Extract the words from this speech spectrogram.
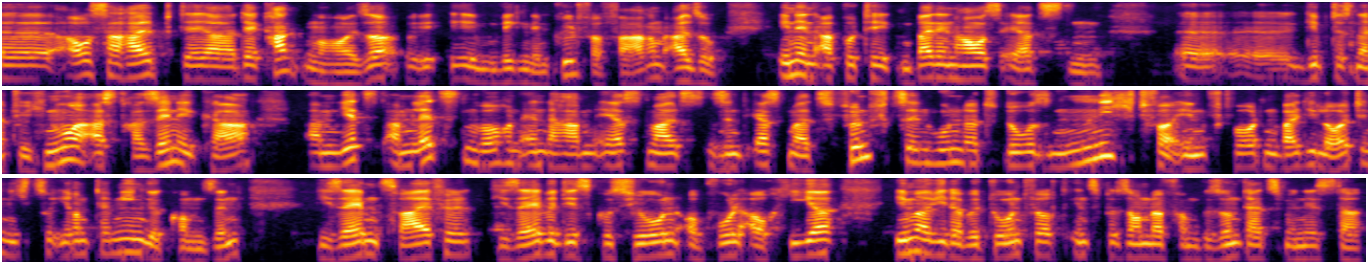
äh, außerhalb der, der Krankenhäuser, eben wegen dem Kühlverfahren, also in den Apotheken, bei den Hausärzten, äh, gibt es natürlich nur AstraZeneca. Am, jetzt, am letzten Wochenende haben erstmals, sind erstmals 1500 Dosen nicht verimpft worden, weil die Leute nicht zu ihrem Termin gekommen sind. Dieselben Zweifel, dieselbe Diskussion, obwohl auch hier immer wieder betont wird, insbesondere vom Gesundheitsminister,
